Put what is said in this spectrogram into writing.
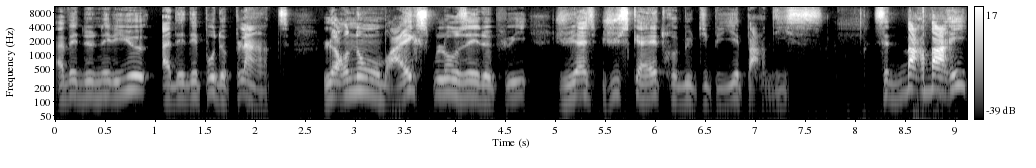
avaient donné lieu à des dépôts de plaintes. Leur nombre a explosé depuis jusqu'à être multiplié par 10. Cette barbarie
